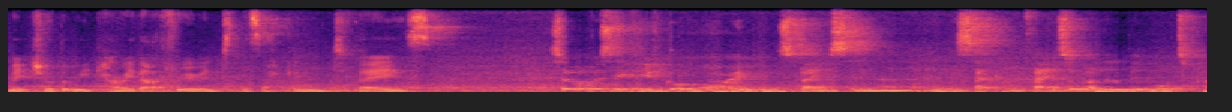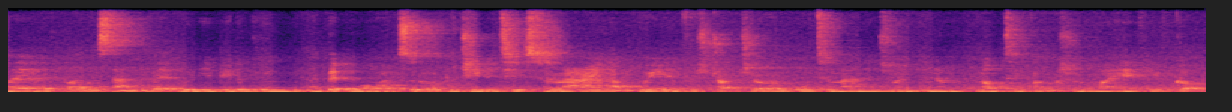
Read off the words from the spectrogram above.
make sure that we carry that through into the second phase. So obviously, if you've got more open space in the, in the second phase, or a little bit more to play with by the sound of it, will you be looking a bit more at sort of opportunities for marrying up green infrastructure and water management in a multifunctional way? If you've got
